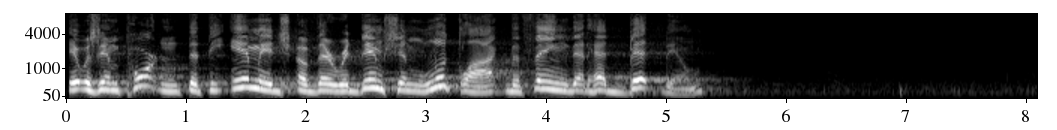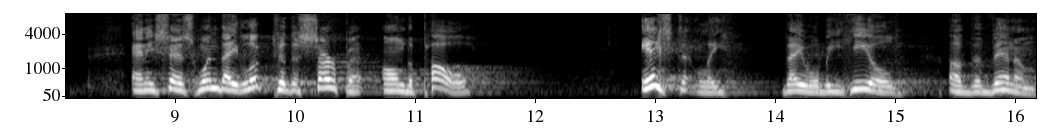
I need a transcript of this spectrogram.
It was important that the image of their redemption looked like the thing that had bit them. And he says, when they look to the serpent on the pole, instantly they will be healed of the venom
